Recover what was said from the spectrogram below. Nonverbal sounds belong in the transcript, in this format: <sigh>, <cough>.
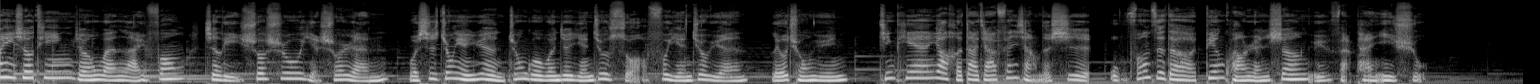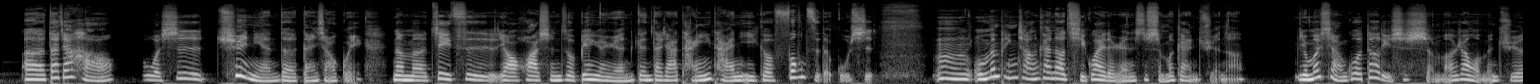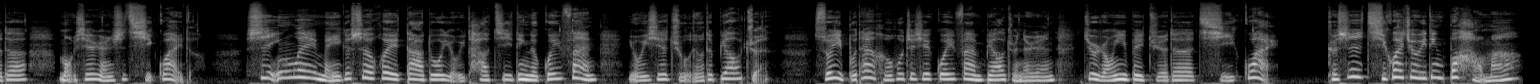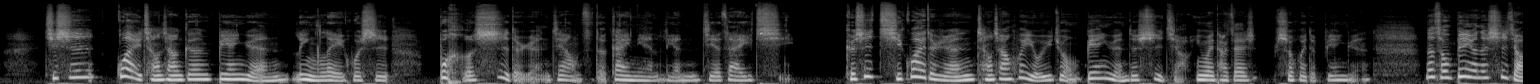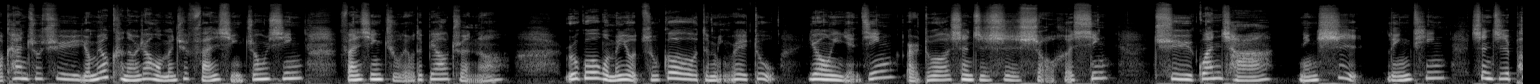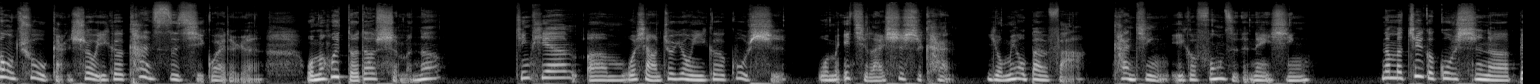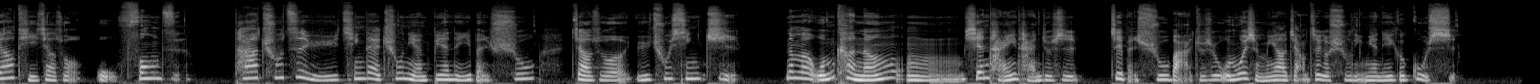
欢迎收听《人文来风》，这里说书也说人。我是中研院中国文哲研究所副研究员刘琼云。今天要和大家分享的是五疯子的癫狂人生与反叛艺术。呃，大家好，我是去年的胆小鬼，那么这次要化身做边缘人，跟大家谈一谈一个疯子的故事。嗯，我们平常看到奇怪的人是什么感觉呢？有没有想过，到底是什么让我们觉得某些人是奇怪的？是因为每一个社会大多有一套既定的规范，有一些主流的标准，所以不太合乎这些规范标准的人就容易被觉得奇怪。可是奇怪就一定不好吗？其实怪常常跟边缘、另类或是不合适的人这样子的概念连接在一起。可是奇怪的人常常会有一种边缘的视角，因为他在社会的边缘。那从边缘的视角看出去，有没有可能让我们去反省中心、反省主流的标准呢？如果我们有足够的敏锐度，用眼睛、耳朵，甚至是手和心去观察、凝视、聆听，甚至碰触、感受一个看似奇怪的人，我们会得到什么呢？今天，嗯，我想就用一个故事，我们一起来试试看有没有办法看进一个疯子的内心。那么这个故事呢，标题叫做《五疯子》，它出自于清代初年编的一本书，叫做《余初心志》。那么我们可能，嗯，先谈一谈就是这本书吧，就是我们为什么要讲这个书里面的一个故事。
